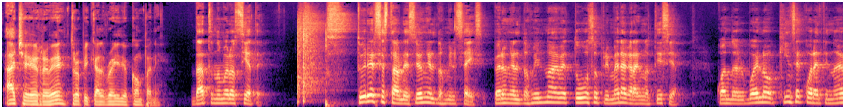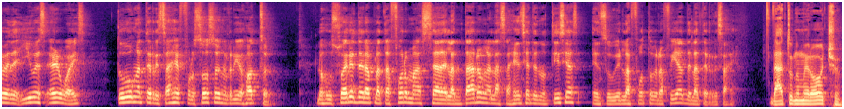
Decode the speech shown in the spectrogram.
HRB Tropical Radio Company. Dato número 7. Twitter se estableció en el 2006, pero en el 2009 tuvo su primera gran noticia. cuando el vuelo 1549 de US Airways tuvo un aterrizaje forzoso en el río Hudson. Los usuarios de la plataforma se adelantaron a las agencias de noticias en subir las fotografías del aterrizaje. Dato número 8.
